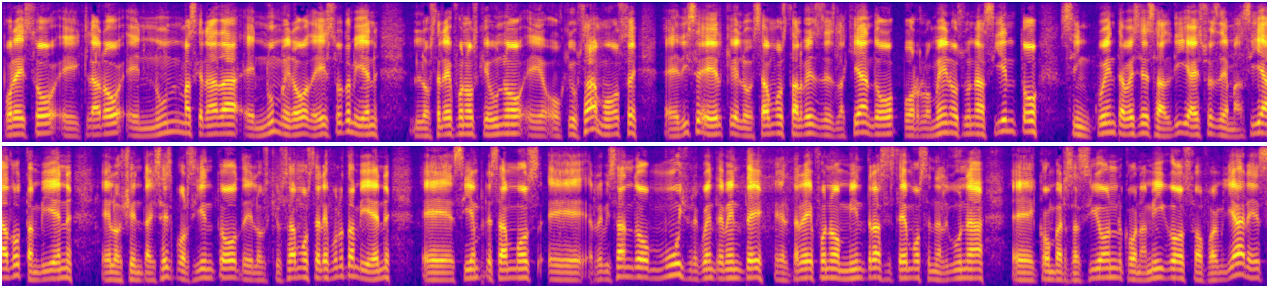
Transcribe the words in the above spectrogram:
por eso, claro, en un, más que nada, en número de esto también, los teléfonos que uno o que usamos, dice él que lo estamos tal vez deslaqueando por lo menos unas 150 veces al día. Eso es demasiado. También el 86% de los que usamos teléfono también eh, siempre estamos eh, revisando muy frecuentemente el teléfono mientras estemos en alguna eh, conversación con amigos o familiares.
